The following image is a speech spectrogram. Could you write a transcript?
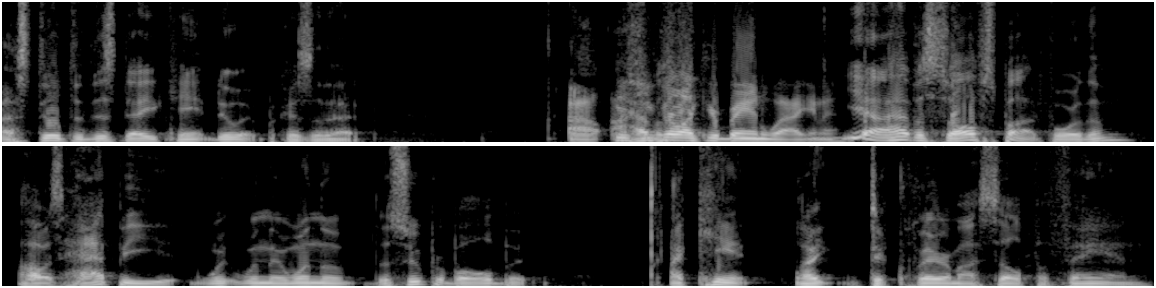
I still to this day can't do it because of that. Because you a- feel like you're bandwagoning. Yeah, I have a soft spot for them. I was happy w- when they won the, the Super Bowl, but I can't like declare myself a fan.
